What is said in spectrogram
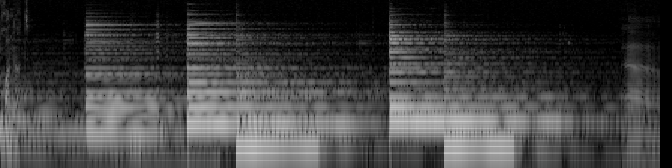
Trois notes. Euh,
